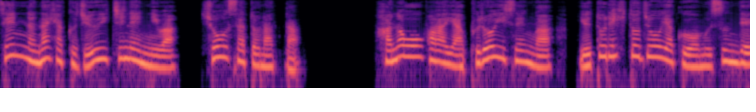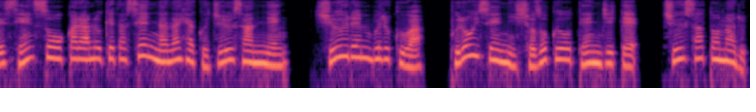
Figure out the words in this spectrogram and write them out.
1711年には少佐となった。ハノーファーやプロイセンがユトレヒト条約を結んで戦争から抜けた1713年、シューレンブルクはプロイセンに所属を転じて中佐となる。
